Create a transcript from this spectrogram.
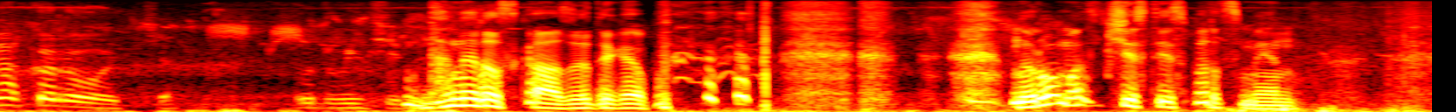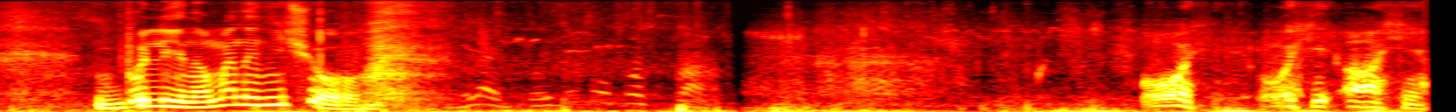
На коротше. Удвічі. Да не розказуй таке. Ну, Рома чистий спортсмен. Блін, а в мене нічого. Ой, ой і ахі.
